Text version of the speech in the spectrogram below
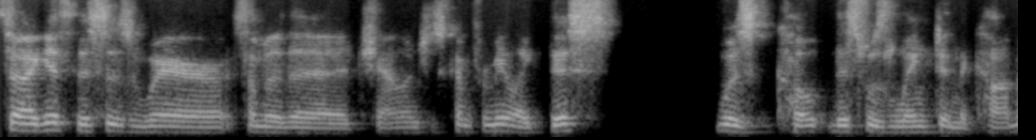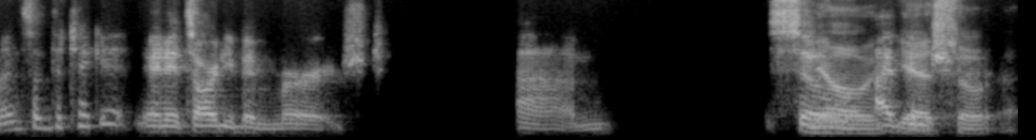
so I guess this is where some of the challenges come for me. Like this was co this was linked in the comments of the ticket and it's already been merged. Um, so No, I've yeah, so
